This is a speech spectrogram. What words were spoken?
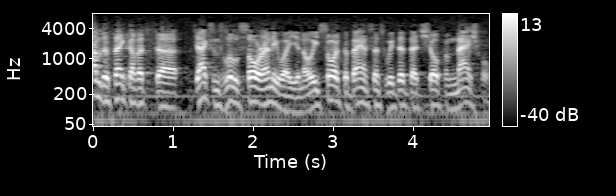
Come to think of it, uh, Jackson's a little sore anyway, you know. He's sore at the band since we did that show from Nashville.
